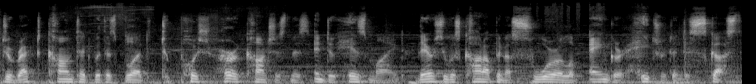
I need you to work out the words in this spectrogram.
direct contact with his blood to push her consciousness into his mind. There she was caught up in a swirl of anger, hatred, and disgust.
